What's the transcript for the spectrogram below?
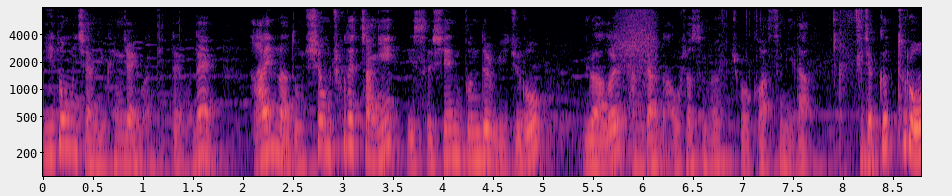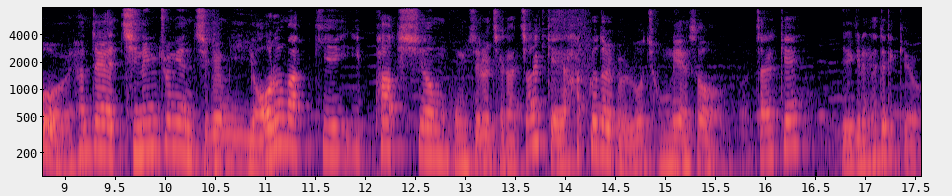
이동 제한이 굉장히 많기 때문에 아인라동 시험 초대장이 있으신 분들 위주로 유학을 당장 나오셨으면 좋을 것 같습니다. 이제 끝으로 현재 진행 중인 지금 이 여름 학기 입학 시험 공지를 제가 짧게 학교들별로 정리해서 짧게 얘기를 해드릴게요.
